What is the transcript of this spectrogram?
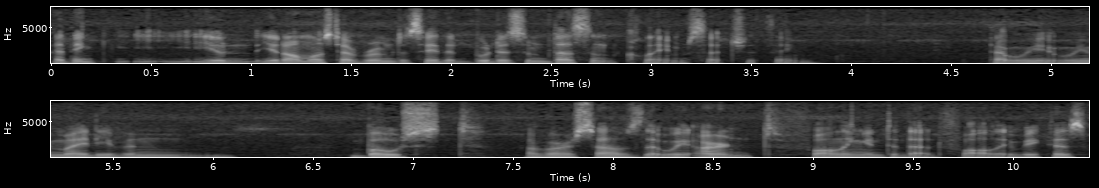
I think you'd, you'd almost have room to say that Buddhism doesn't claim such a thing. That we we might even boast of ourselves that we aren't falling into that folly because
